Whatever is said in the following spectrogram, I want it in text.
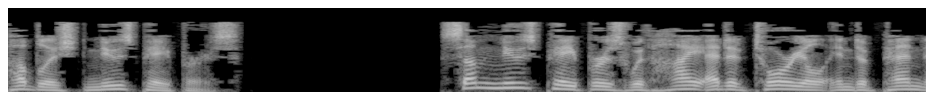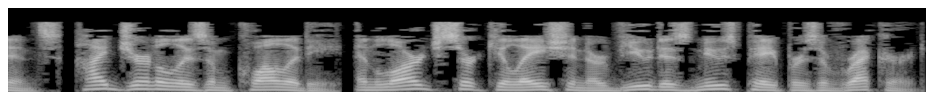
published newspapers. Some newspapers with high editorial independence, high journalism quality, and large circulation are viewed as newspapers of record.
